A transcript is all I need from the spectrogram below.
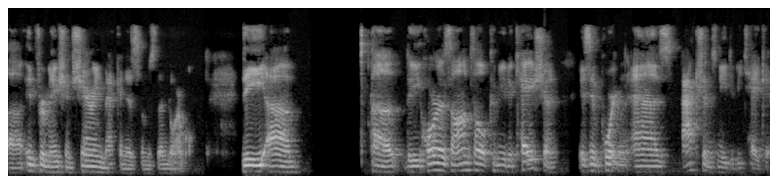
uh, information sharing mechanisms than normal. The um, uh, the horizontal communication is important as actions need to be taken.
